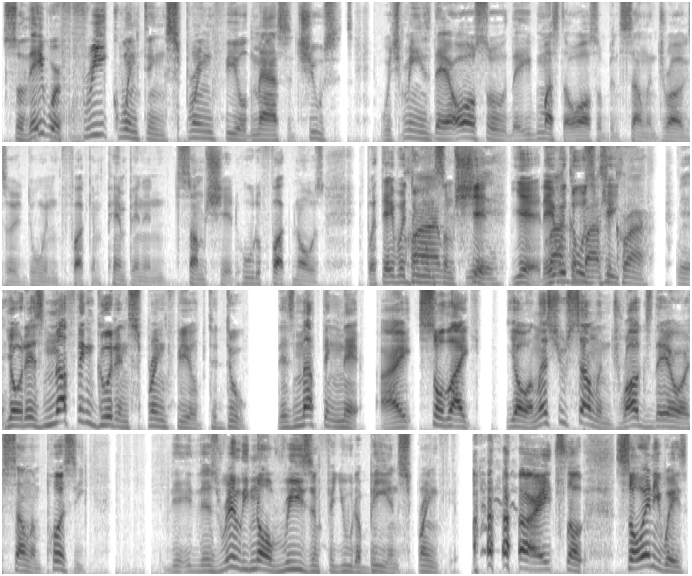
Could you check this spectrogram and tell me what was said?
So they were frequenting Springfield, Massachusetts, which means they're also they must have also been selling drugs or doing fucking pimping and some shit. Who the fuck knows? But they were doing some shit. yeah. Yeah, they Crime were doing some shit. crime. Yeah. Yo, there's nothing good in Springfield to do. There's nothing there. All right. So like, yo, unless you selling drugs there or selling pussy, there's really no reason for you to be in Springfield. all right. So so anyways,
